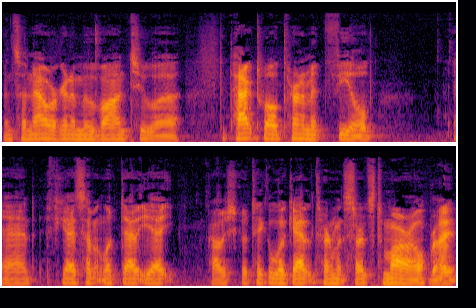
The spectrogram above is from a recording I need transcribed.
And so now we're going to move on to uh, the Pac-12 tournament field. And if you guys haven't looked at it yet, you probably should go take a look at it. The tournament starts tomorrow, Right.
